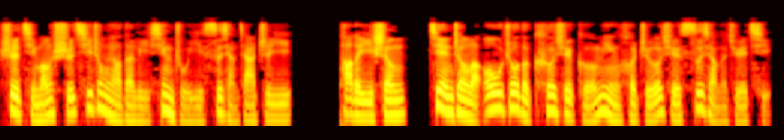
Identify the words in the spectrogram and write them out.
是启蒙时期重要的理性主义思想家之一。他的一生见证了欧洲的科学革命和哲学思想的崛起，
